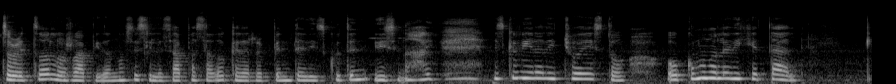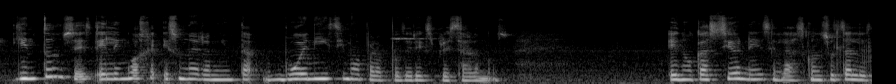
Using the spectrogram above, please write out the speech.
sobre todo lo rápido. No sé si les ha pasado que de repente discuten y dicen, ay, es que hubiera dicho esto o cómo no le dije tal. Y entonces el lenguaje es una herramienta buenísima para poder expresarnos. En ocasiones en las consultas les,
